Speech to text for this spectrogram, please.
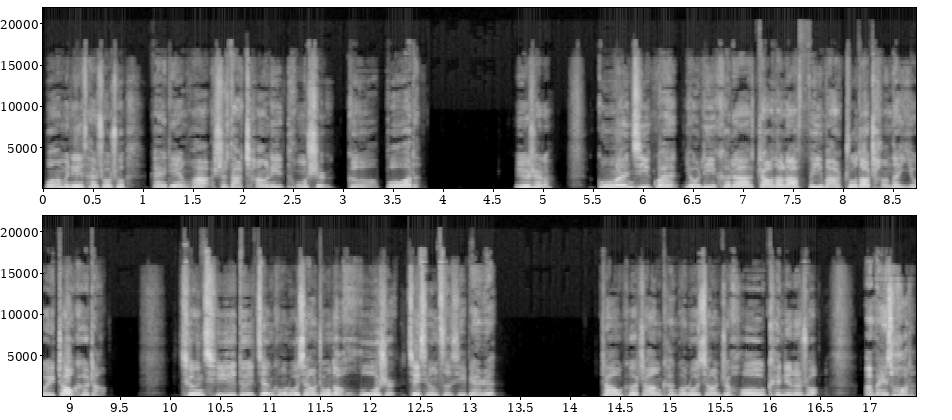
王美丽才说出该电话是她厂里同事葛波的。于是呢，公安机关又立刻的找到了飞马铸造厂的一位赵科长，请其对监控录像中的护士进行仔细辨认。赵科长看过录像之后，肯定的说：“啊，没错的，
